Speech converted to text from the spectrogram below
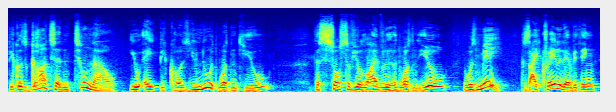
Because God said, until now, you ate because you knew it wasn't you. The source of your livelihood wasn't you, it was me. Because I created everything,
